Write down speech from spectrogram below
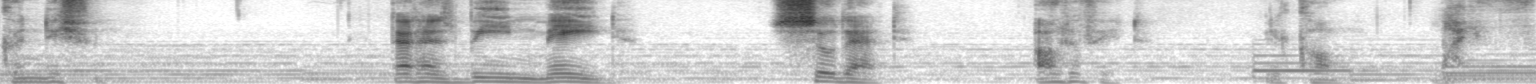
condition that has been made so that out of it will come life.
